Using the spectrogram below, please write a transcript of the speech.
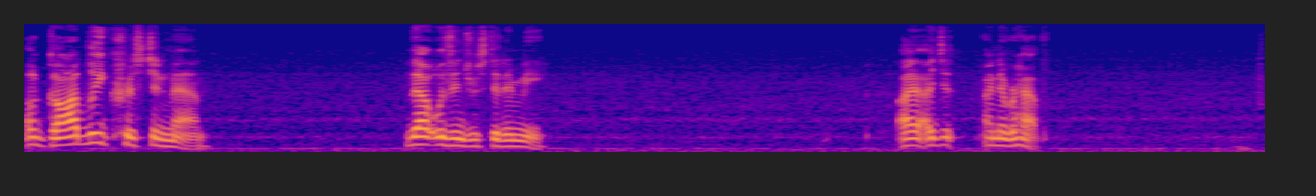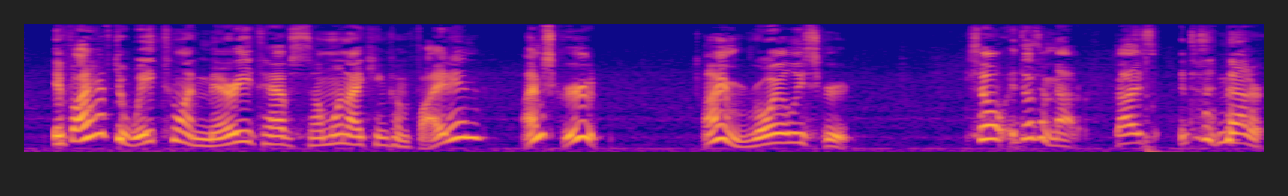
a godly Christian man that was interested in me. I, I just I never have. If I have to wait till I'm married to have someone I can confide in, I'm screwed. I am royally screwed. So it doesn't matter. Guys, it doesn't matter.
